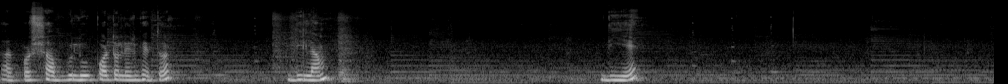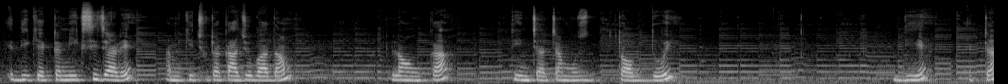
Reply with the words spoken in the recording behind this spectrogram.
তারপর সবগুলো পটলের ভেতর দিলাম। দিয়ে এদিকে একটা মিক্সি জারে আমি কিছুটা কাজু বাদাম, লঙ্কা, তিন চার চামচ টক দই দিয়ে একটা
